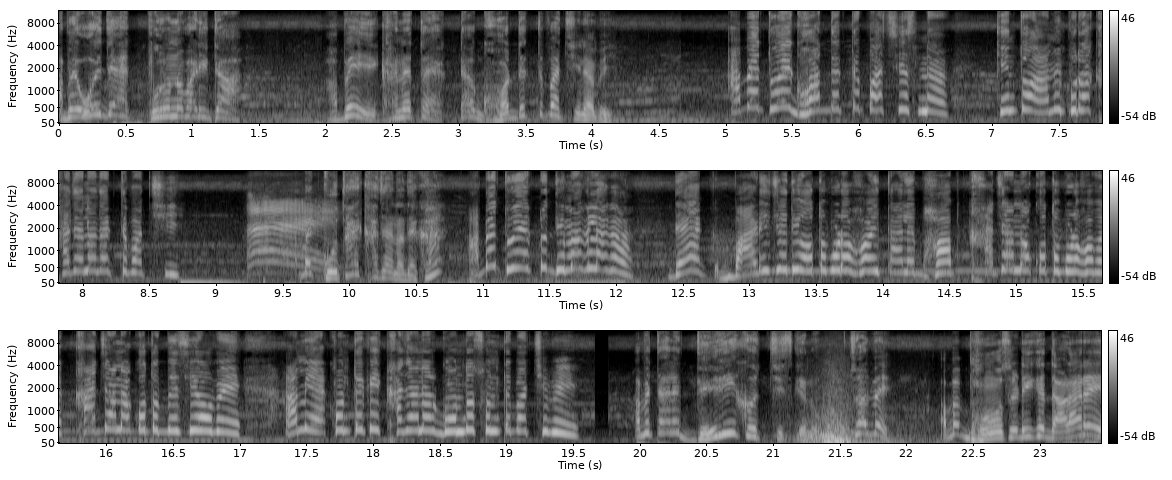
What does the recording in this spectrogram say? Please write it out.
আবে ওই দেখ পুরনো বাড়িটা। আবে এখানে তো একটা ঘর দেখতে পাচ্ছি না আবে তুই ঘর দেখতে পাচ্ছিস না কিন্তু আমি পুরো খাজানা দেখতে পাচ্ছি। কোথায় খাজানা দেখা? আবে তুই একটু দিমাগ লাগা। দেখ বাড়ি যদি অত বড় হয় তাহলে ভাব খাজানা কত বড় হবে খাজানা কত বেশি হবে? আমি এখন থেকে খাজানার গন্ধ শুনতে পাচ্ছি বে। আবে তাহলে দেরি করছিস কেন? চল বে আবে ভোঁসড়িকে দাঁড়া রে।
